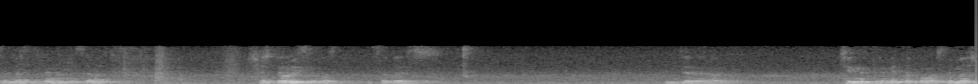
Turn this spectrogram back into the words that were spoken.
SMS, vine un SMS, și este o să vă să vezi în general. Cine trimite acum SMS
